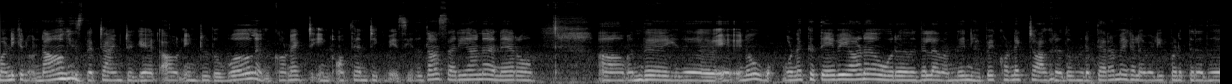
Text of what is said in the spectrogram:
மன்னிக்கணும் now is the time to get out into the world and connect in authentic ways இதுதான் சரியான நேரம். வந்து இது ஏன்னோ உனக்கு தேவையான ஒரு இதில் வந்து நீ போய் கனெக்ட் ஆகிறது உன்னோட திறமைகளை வெளிப்படுத்துறது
